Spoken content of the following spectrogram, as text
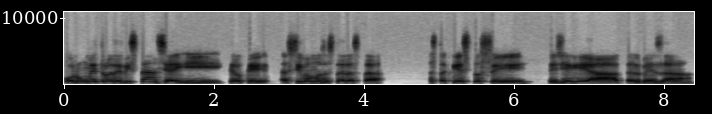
por un metro de distancia y creo que así vamos a estar hasta, hasta que esto se, se llegue a tal vez a,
